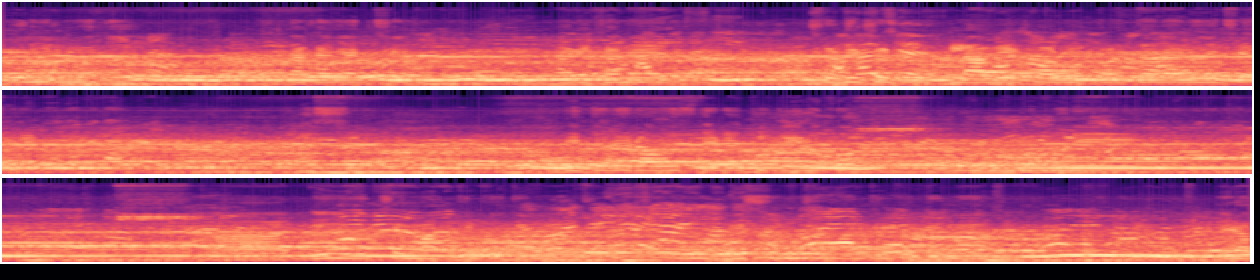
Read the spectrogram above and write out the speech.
পরীর মতো দেখা যাচ্ছে। আর এখানে ছোট ছোট ক্লাবের কর্মকর্তারা রয়েছেন। আসছি ভেতরের অবস্থাটা ঠিক এরকম। উপরে আর এই হচ্ছে মাতৃ প্রতিমা সুন্দর মাতৃ এরা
